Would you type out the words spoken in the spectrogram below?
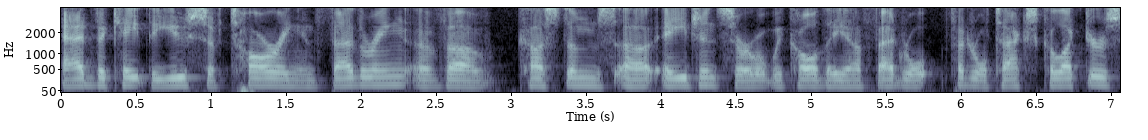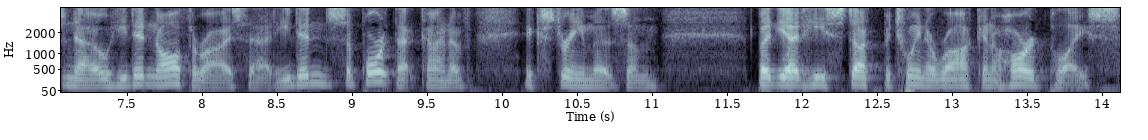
advocate the use of tarring and feathering of uh, customs uh, agents or what we call the uh, federal federal tax collectors? No, he didn't authorize that. He didn't support that kind of extremism. But yet he's stuck between a rock and a hard place.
